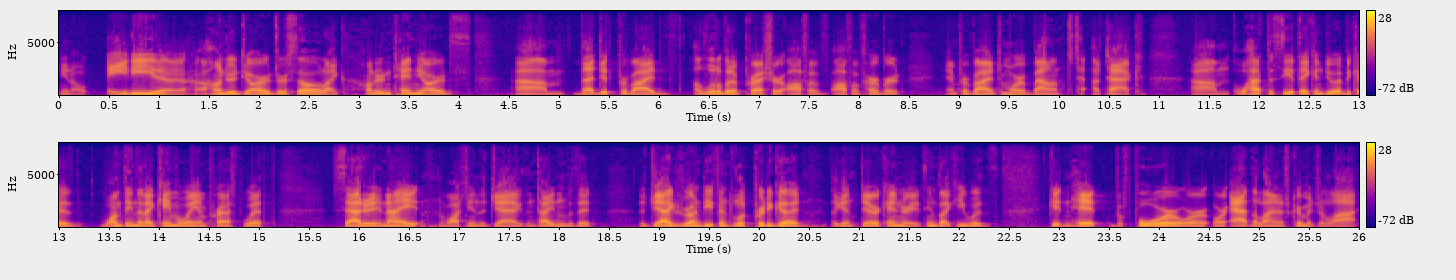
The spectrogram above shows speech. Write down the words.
you know, 80 to 100 yards or so, like 110 yards, um, that just provides a little bit of pressure off of off of Herbert and provides a more balanced attack. Um, we'll have to see if they can do it because one thing that I came away impressed with Saturday night watching the Jags and Titans was that the Jags run defense looked pretty good against Derrick Henry. It seemed like he was getting hit before or, or at the line of scrimmage a lot.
